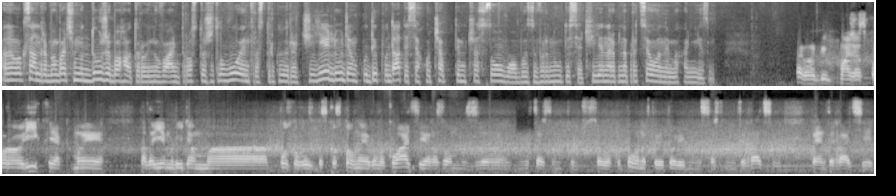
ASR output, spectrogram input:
Пане Олександре, ми бачимо дуже багато руйнувань, просто житлової інфраструктури. Чи є людям куди податися, хоча б тимчасово або звернутися? Чи є напрацьований механізм? Так, майже скоро рік, як ми надаємо людям е, послуги з безкоштовної евакуації разом з Міністерством тимчасово окупованих територій, Міністерством інтеграції реінтеграції.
